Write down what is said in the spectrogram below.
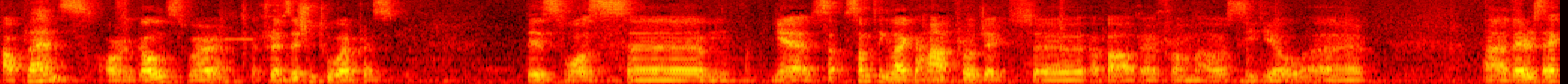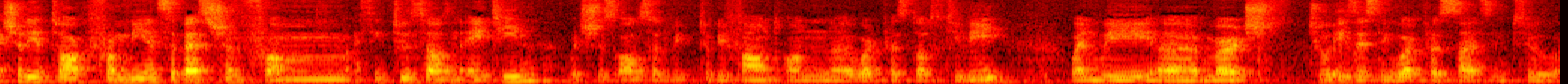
our plans, our goals were a transition to WordPress. This was um, yeah, so, something like a hard project uh, about uh, from our CTO. Uh, uh, there is actually a talk from me and Sebastian from I think 2018, which is also to be, to be found on uh, WordPress.tv, when we uh, merged two existing WordPress sites into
